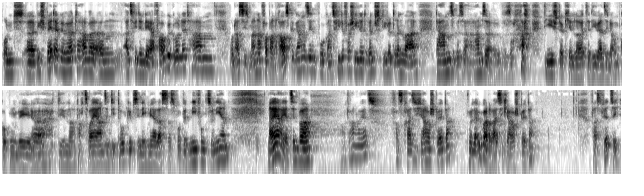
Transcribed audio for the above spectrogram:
Und äh, wie ich später gehört habe, ähm, als wir den DRV gegründet haben und aus diesem anderen Verband rausgegangen sind, wo ganz viele verschiedene drin, Stile drin waren, da haben sie gesagt, haben sie gesagt, ha, die Stöckchen Leute, die werden sich noch umgucken, die, äh, die nach, nach, zwei Jahren sind die tot, gibt sie nicht mehr, das, das wird nie funktionieren. Naja, jetzt sind wir, was waren wir jetzt? Fast 30 Jahre später, oder über 30 Jahre später fast 40.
